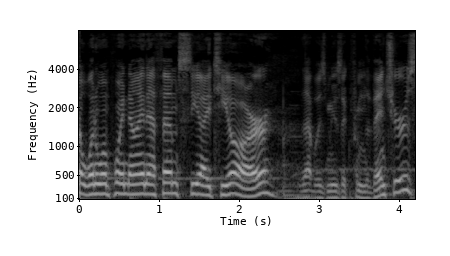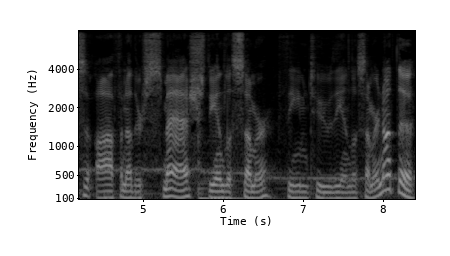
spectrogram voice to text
are 101.9 FM CITR. That was music from the Ventures off another smash, The Endless Summer, theme to The Endless Summer. Not the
